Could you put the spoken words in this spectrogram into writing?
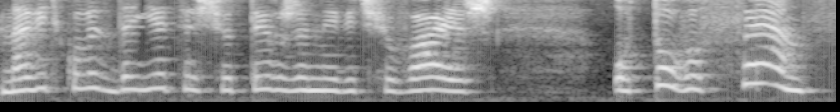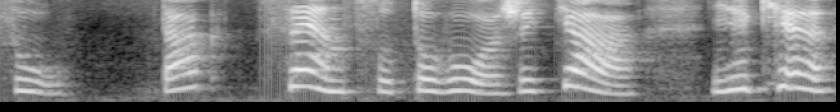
Навіть коли здається, що ти вже не відчуваєш отого сенсу, так? сенсу того життя, яке,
